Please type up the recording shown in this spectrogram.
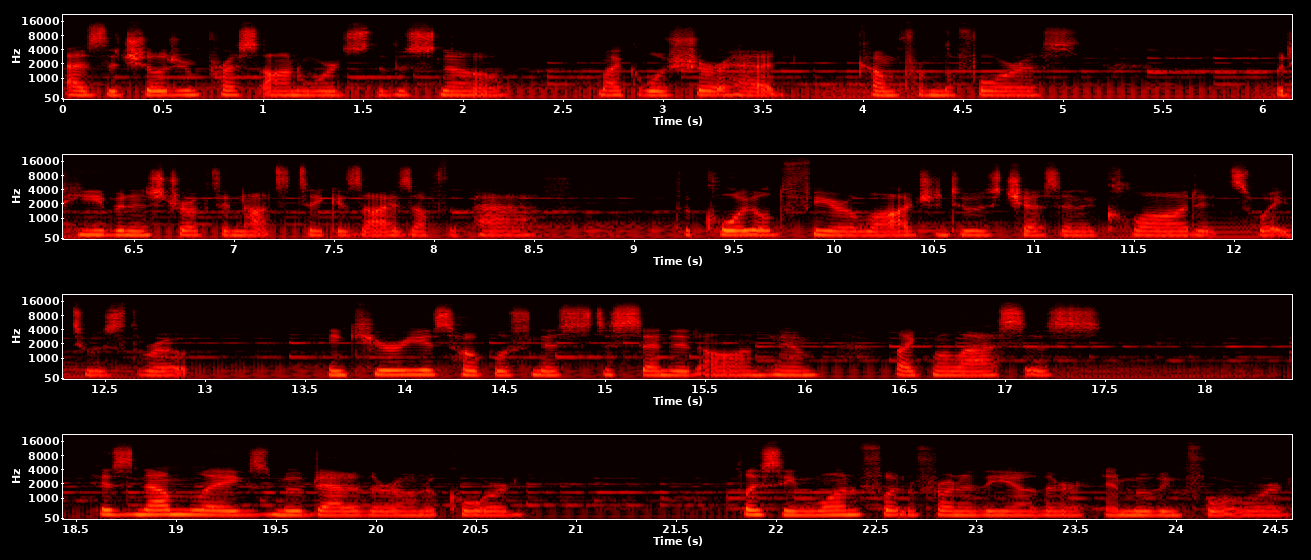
As the children pressed onwards through the snow, Michael was sure had come from the forest, but he had been instructed not to take his eyes off the path. The coiled fear lodged into his chest and it clawed its way to his throat. Incurious hopelessness descended on him like molasses. His numb legs moved out of their own accord, placing one foot in front of the other and moving forward,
